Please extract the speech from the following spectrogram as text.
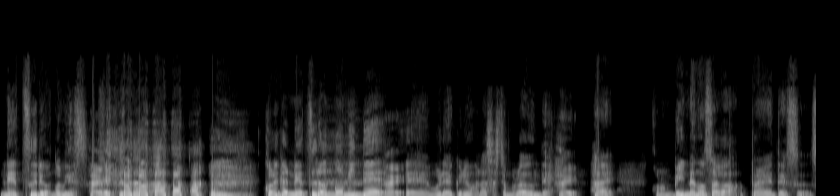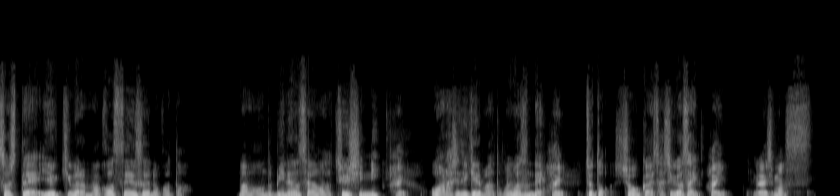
熱量のみです。はい。これから熱量のみで、はいえー森谷君にお話しさせてもらうんで、はい。はい。このビンラのサガ、プラネテス、そして雪村誠先生のこと、まあもう本当ビンラのサガのことを中心にはい。お話しできればなと思いますんで、はい。ちょっと紹介させてください。はい。お願いします。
